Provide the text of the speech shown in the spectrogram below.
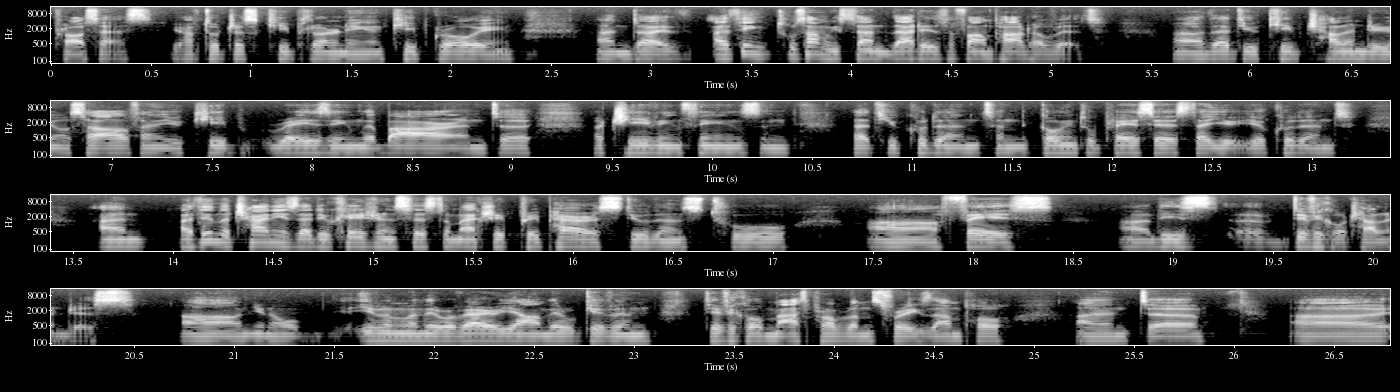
process. You have to just keep learning and keep growing. And I, I think to some extent that is the fun part of it. uh, that you keep challenging yourself and you keep raising the bar and uh, achieving things and that you couldn't and going to places that you, you couldn't. And I think the Chinese education system actually prepares students to face these uh, difficult challenges. Uh, you know, even when they were very young, they were given difficult math problems, for example, and uh, uh,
